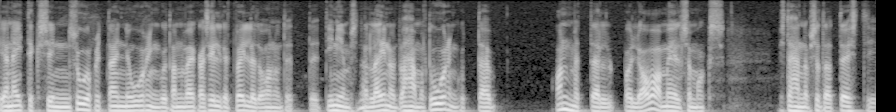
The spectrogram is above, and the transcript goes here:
ja näiteks siin Suurbritannia uuringud on väga selgelt välja toonud, et, et inimesed on läinud vähemalt uuringute andmetel palju avameelsemaks, mis tähendab seda, et tõesti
